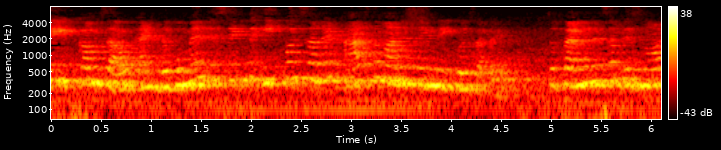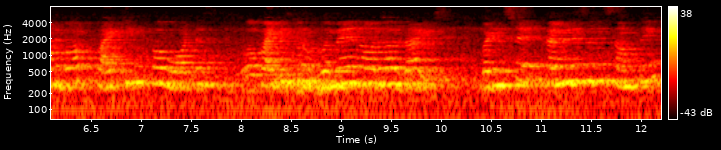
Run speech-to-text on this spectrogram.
day it comes out and the woman is taking the equal sunlight as the man is taking the equal sunlight. So feminism is not about fighting for what is, uh, fighting for women or her rights. But instead, feminism is something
